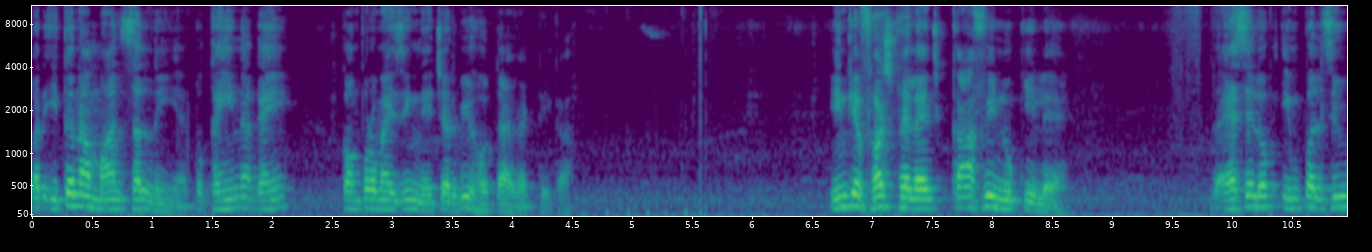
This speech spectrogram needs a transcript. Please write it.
पर इतना मानसल नहीं है तो कहीं ना कहीं कॉम्प्रोमाइजिंग नेचर भी होता है व्यक्ति का। इनके फ़र्स्ट फैलेंज काफ़ी नुकीले हैं। तो ऐसे लोग इम्पल्सिव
